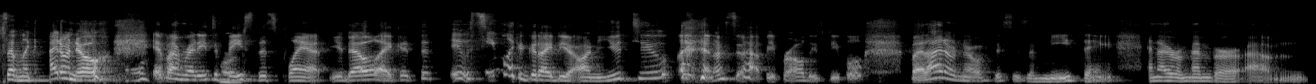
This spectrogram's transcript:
So I'm like, I don't know if I'm ready to face this plant, you know, like it, it, it, seemed like a good idea on YouTube. And I'm so happy for all these people, but I don't know if this is a me thing. And I remember um,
